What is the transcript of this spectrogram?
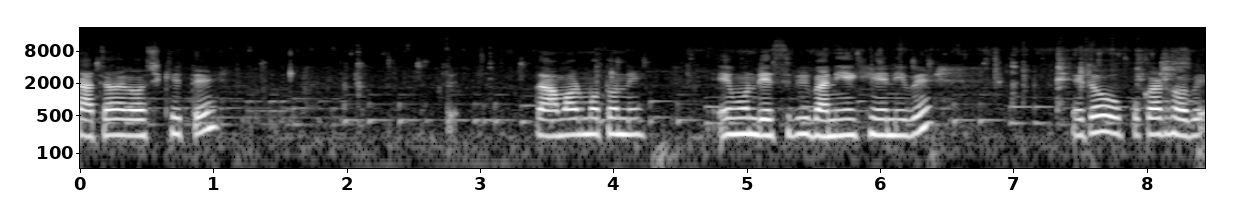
কাঁচা রস খেতে, তা আমার মতন এমন রেসিপি বানিয়ে খেয়ে নেবে। এটাও উপকার হবে।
